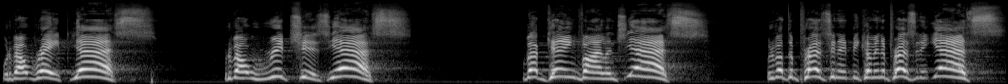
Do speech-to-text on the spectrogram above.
What about rape? Yes. What about riches? Yes. What about gang violence? Yes. What about the president becoming a president? Yes.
